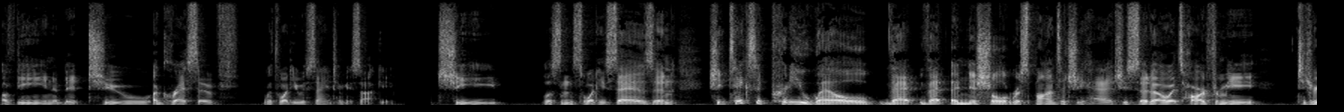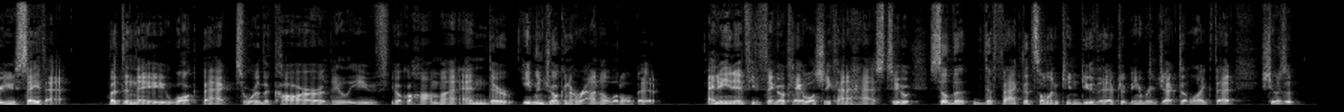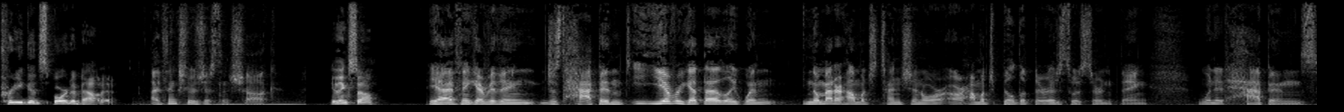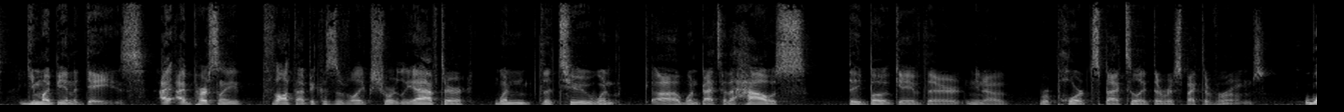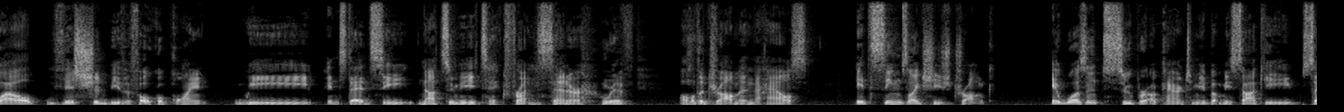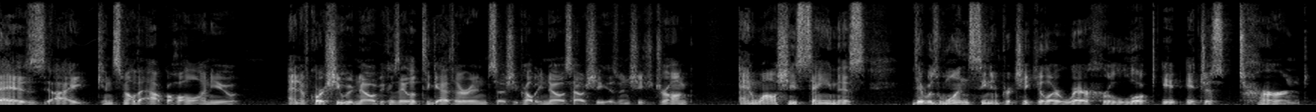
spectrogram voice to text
of being a bit too aggressive with what he was saying to Misaki. She listens to what he says and she takes it pretty well that that initial response that she had. She said, "Oh, it's hard for me to hear you say that." But then they walk back toward the car, they leave Yokohama, and they're even joking around a little bit. I mean, if you think, okay, well, she kind of has to. So the the fact that someone can do that after being rejected like that, she was a pretty good sport about it. I think she was just in shock. You think so? Yeah, I think everything just happened. You ever get that, like when no matter how much tension or or how much buildup there is to a certain thing, when it happens, you might be in a daze. I, I personally thought that because of like shortly after when the two went uh, went back to the house, they both gave their you know reports back to like their respective rooms. While this should be the focal point, we instead see Natsumi take front and center with all the drama in the house. It seems like she's drunk. It wasn't super apparent to me, but Misaki says, I can smell the alcohol on you. And of course, she would know because they live together, and so she probably knows how she is when she's drunk. And while she's saying this, there was one scene in particular where her look, it, it just turned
